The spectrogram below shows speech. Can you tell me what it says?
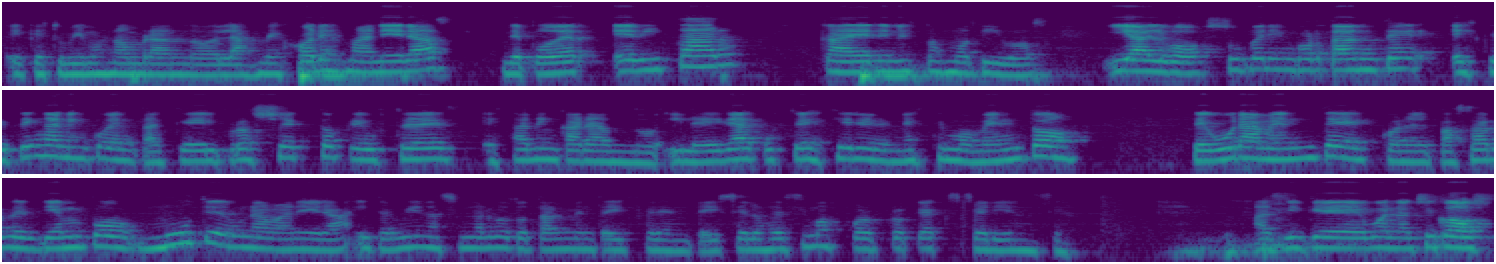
que estuvimos nombrando, las mejores maneras de poder evitar caer en estos motivos. Y algo súper importante es que tengan en cuenta que el proyecto que ustedes están encarando y la idea que ustedes quieren en este momento, seguramente con el pasar del tiempo mute de una manera y terminen haciendo algo totalmente diferente. Y se los decimos por propia experiencia. Así que, bueno, chicos,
